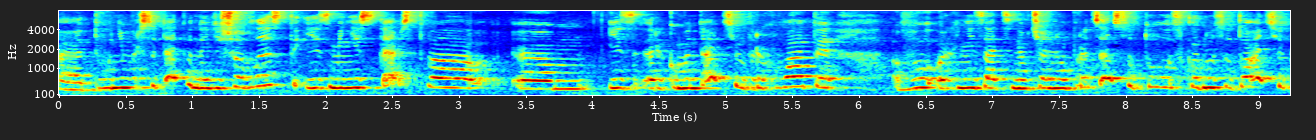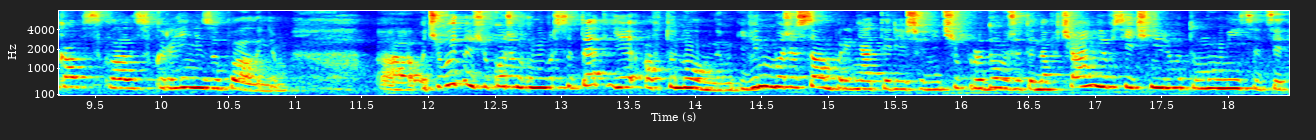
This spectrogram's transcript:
Е, До університету надійшов лист із міністерства ем, із рекомендацією врахувати в організації навчального процесу ту складну ситуацію, яка склалась в країні з опаленням. Е, Очевидно, що кожен університет є автономним, і він може сам прийняти рішення, чи продовжити навчання в січні-лютому місяці,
